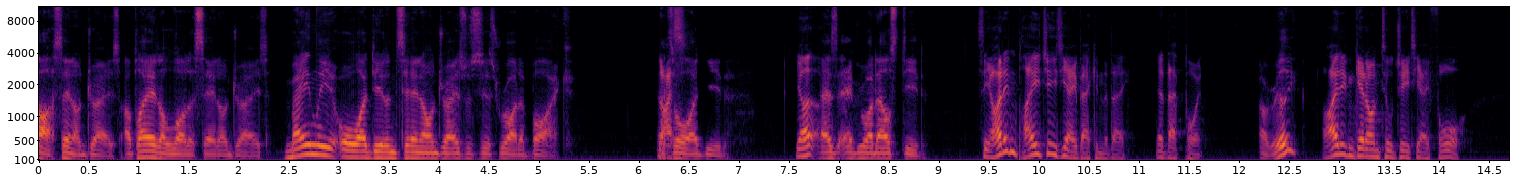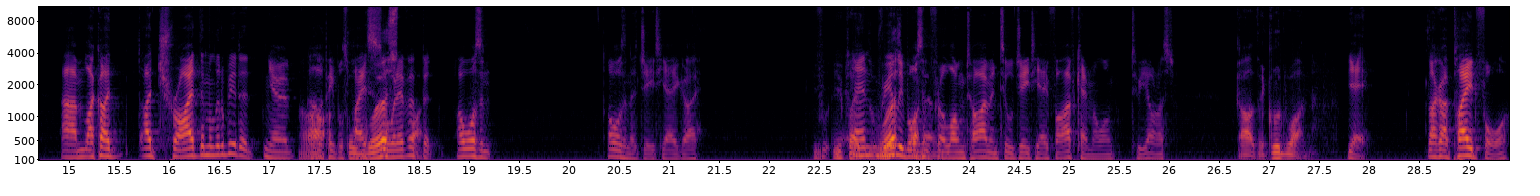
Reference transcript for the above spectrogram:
Oh, San Andreas. I played a lot of San Andreas. Mainly, all I did in San Andreas was just ride a bike. That's Nice. all I did, Yeah, as everyone else did. see, I didn't play GTA back in the day. at that point. Oh, really? I didn't get on till GTA 4. Um, like I I tried them a little bit at you know Oh, other people's places or whatever, one. but I wasn't I wasn't a GTA guy, You, you played and really wasn't for a long time until GTA 5 came along. To be honest, Oh, the good one. yeah, like I played four.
